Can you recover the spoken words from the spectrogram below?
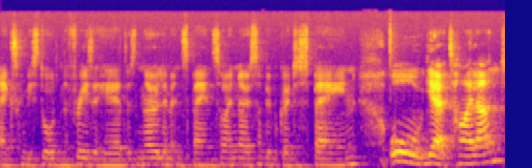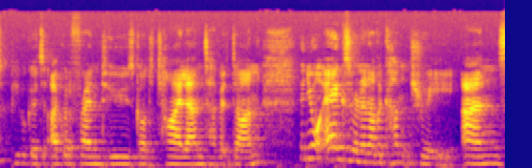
eggs can be stored in the freezer here. There's no limit in Spain, so I know some people go to Spain. Or yeah, Thailand. People go to. I've got a friend who's gone to Thailand to have it done. Then your eggs are in another country, and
